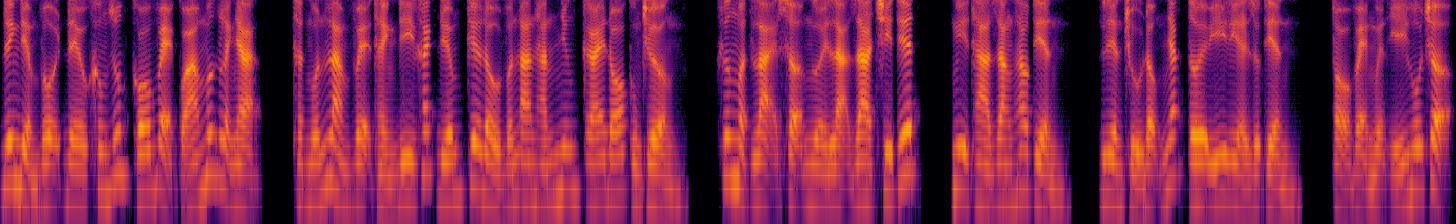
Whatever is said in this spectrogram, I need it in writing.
đinh điểm vội đều không giúp có vẻ quá mức lạnh nhạt, thật muốn làm vệ thành đi khách điếm kia đầu vấn an hắn những cái đó cùng trường, khương mật lại sợ người lạ ra chi tiết, nghị thà rằng hao tiền, liền chủ động nhắc tới ý để dự tiền, tỏ vẻ nguyện ý hỗ trợ.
